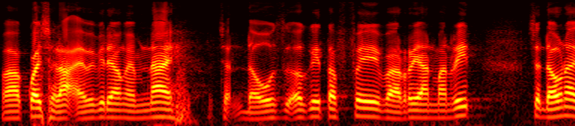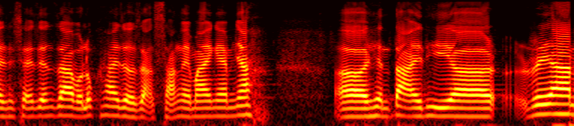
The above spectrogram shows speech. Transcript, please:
Và quay trở lại với video ngày hôm nay, trận đấu giữa Getafe và Real Madrid. Trận đấu này sẽ diễn ra vào lúc 2 giờ dạng sáng ngày mai anh em nhé. À, hiện tại thì uh, Real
